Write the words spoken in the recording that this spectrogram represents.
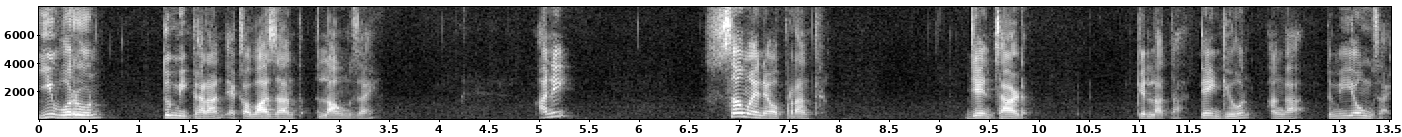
ही व्हरून तुमी घरांत एका वाजांत लावंक जाय. आनी स म्हयन्या उपरांत जें झाड केल्लो आतां तें घेवन हांगा तुमी येवंक जाय.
